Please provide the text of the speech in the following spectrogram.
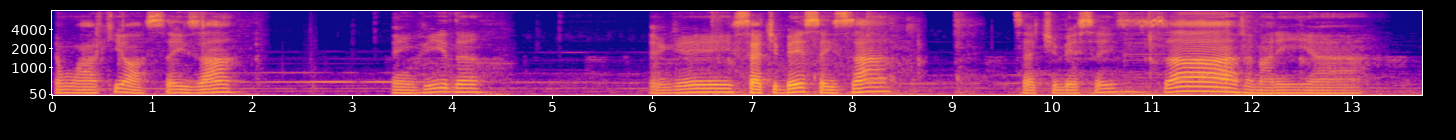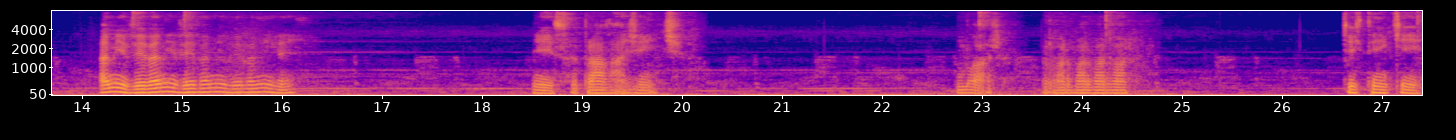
Tem um A aqui, ó. 6A. Tem vida. Peguei. 7B, 6A. 7B, 6A. Ave Maria. Vai me ver, vai me ver, vai me ver, vai me ver. Isso, foi pra lá, gente. Vambora. Bora, bora, bora, bora. O que, que tem aqui?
